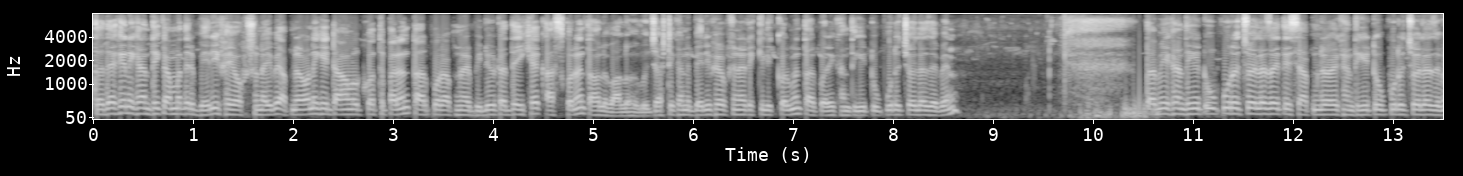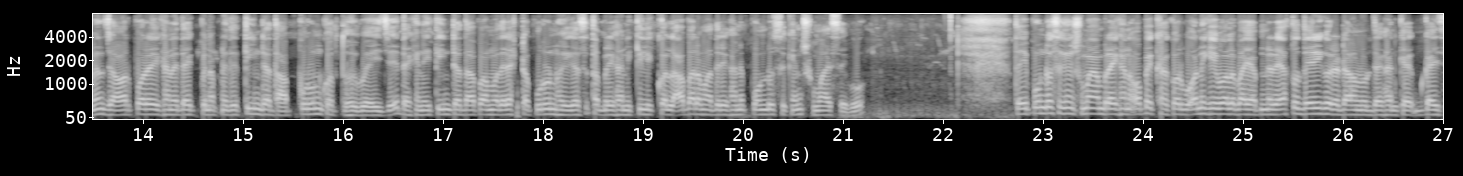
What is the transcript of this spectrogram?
তো দেখেন, এখান থেকে আমাদের ভেরিফাই অপশন আসবে আপনারা অনেকেই ডাউনলোড করতে পারেন, তারপর আপনার ভিডিওটা দেখে কাজ করেন, তাহলে ভালো হবে জাস্ট এখানে ভেরিফাই অপশনে ক্লিক করবেন, তারপর এখান থেকে একটু উপরে চলে যাবেন। তো আমি এখান থেকে একটু উপরে চলে যাইতেছি আপনারা এখান থেকে একটু উপরে চলে যাবেন। যাওয়ার পরে এখানে দেখবেন আপনাদের তিনটা ধাপ পূরণ করতে হবে এই যে দেখেন, এই তিনটা ধাপ আমাদের একটা পূরণ হয়ে গেছে। তারপরে এখানে ক্লিক করলে আবার আমাদের এখানে পনেরো সেকেন্ড সময় সেবো তো এই পনেরো সেকেন্ড সময় আমরা এখানে অপেক্ষা করব। অনেকেই বলে, ভাই, আপনারা এত দেরি করে ডাউনলোড দেখান গাইস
